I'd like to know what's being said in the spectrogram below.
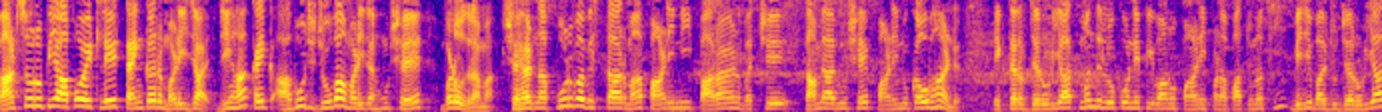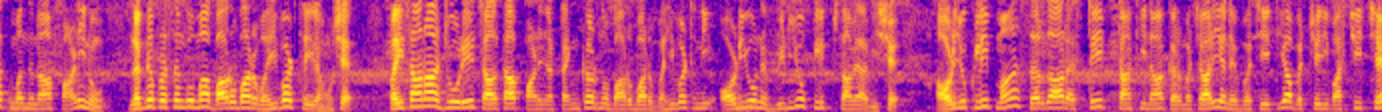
પાંચસો રૂપિયા આપો એટલે ટેન્કર મળી જાય. જી હા, કંઈક આવું જ જોવા મળી રહ્યું છે વડોદરામાં. શહેરના પૂર્વ વિસ્તારમાં પાણીની પારાયણ વચ્ચે સામે આવ્યું છે પાણીનું કૌભાંડ. એક તરફ જરૂરિયાતમંદ લોકોને પીવાનું પાણી પણ અપાતું નથી. બીજી બાજુ જરૂરિયાતમંદના પાણીનું લગ્ન પ્રસંગોમાં બારોબાર વહીવટ થઈ રહ્યું છે. પૈસાના જોરે ચાલતા પાણીના ટેન્કરનો બારોબાર વહીવટની ઓડિયો અને વીડિયો ક્લિપ સામે આવી છે. ઓડિયો ક્લિપમાં સરદાર એસ્ટેટ ટાંકીના કર્મચારી અને વચેટિયા વચ્ચેની વાતચીત છે.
